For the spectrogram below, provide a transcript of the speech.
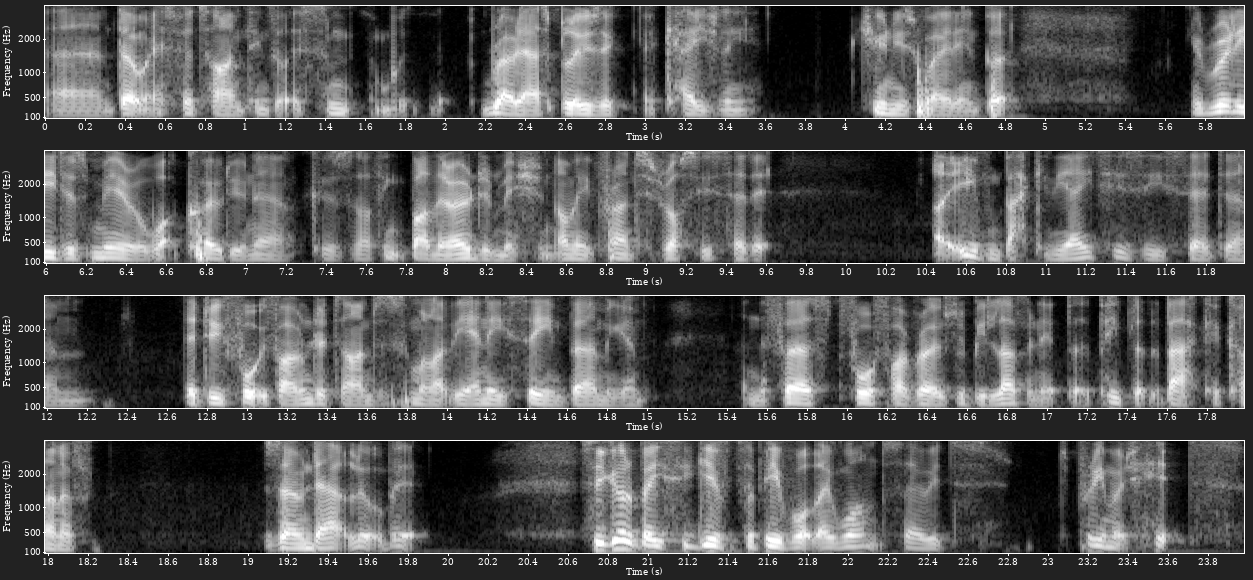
um, "Don't Waste My Time," things like this. Some Roadhouse Blues occasionally, Junior's Wailing, but it really does mirror what Quo do now. Because I think by their own admission, I mean Francis Rossi said it uh, even back in the eighties. He said um, they do forty five hundred times at someone like the NEC in Birmingham, and the first four or five rows would be loving it, but the people at the back are kind of zoned out a little bit. So you've got to basically give the people what they want. So it's pretty much hits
